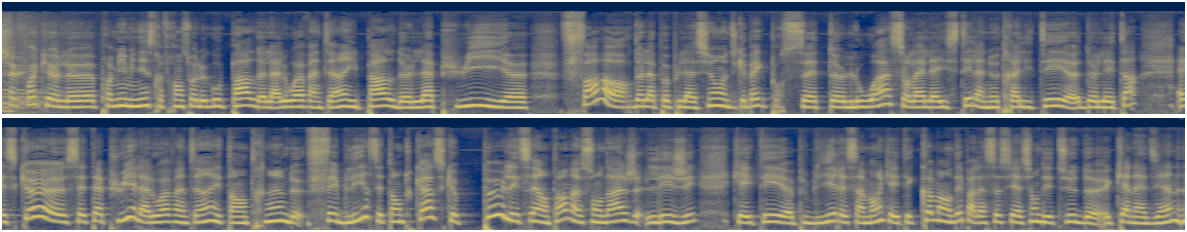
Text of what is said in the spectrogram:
Chaque fois que le premier ministre François Legault parle de la loi 21, il parle de l'appui euh, fort de la population du Québec pour cette loi sur la laïcité, la neutralité euh, de l'État. Est-ce que euh, cet appui à la loi 21 est en train de faiblir? C'est en tout cas ce que peut laisser entendre un sondage léger qui a été euh, publié récemment, qui a été commandé par l'Association d'études euh, canadiennes,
